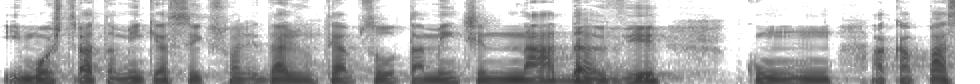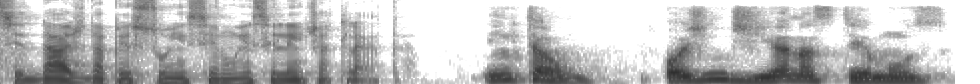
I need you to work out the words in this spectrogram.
e mostrar também que a sexualidade não tem absolutamente nada a ver com a capacidade da pessoa em ser um excelente atleta. Então, hoje em dia nós temos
